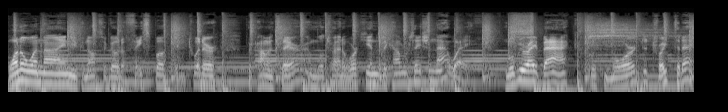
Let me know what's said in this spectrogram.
1019. You can also go to Facebook and Twitter, put comments there, and we'll try to work you into the conversation that way. We'll be right back with more Detroit Today.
